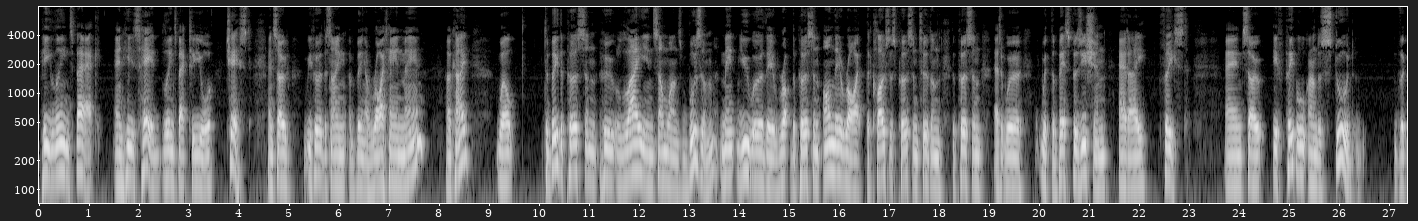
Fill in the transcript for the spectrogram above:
he leans back and his head leans back to your chest. And so we've heard the saying of being a right hand man, okay? Well, to be the person who lay in someone's bosom meant you were their the person on their right, the closest person to them, the person, as it were, with the best position at a feast. And so, if people understood the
